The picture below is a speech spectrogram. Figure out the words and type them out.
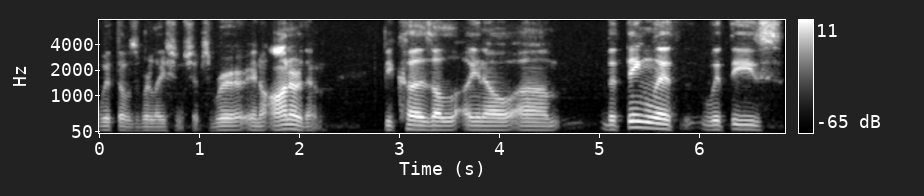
with those relationships. We're know honor them. Because you know um, the thing with with these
